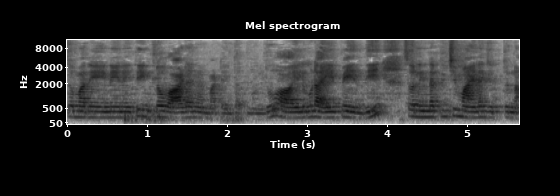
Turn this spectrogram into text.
సో మరి నేనైతే ఇంట్లో వాడాను అనమాట ఇంతకుముందు. ఆయిల్ కూడా అయిపోయింది. సో నిన్నటి నుంచి మా ఆయన చెప్తున్నా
